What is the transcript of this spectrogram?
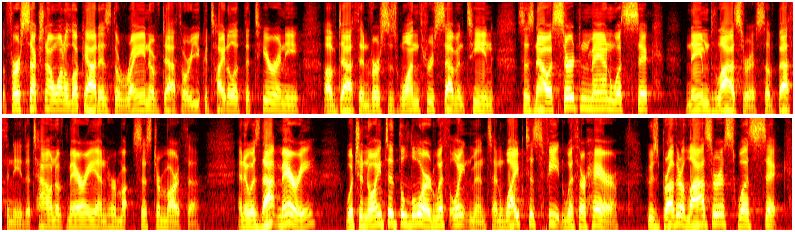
The first section I want to look at is the reign of death, or you could title it the tyranny of death in verses 1 through 17. It says, Now a certain man was sick named Lazarus of Bethany, the town of Mary and her sister Martha. And it was that Mary which anointed the Lord with ointment and wiped his feet with her hair, whose brother Lazarus was sick.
